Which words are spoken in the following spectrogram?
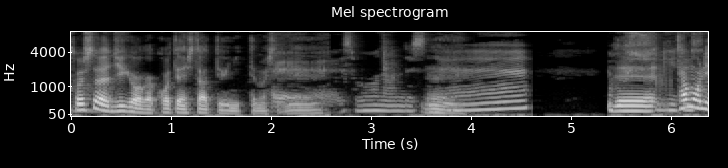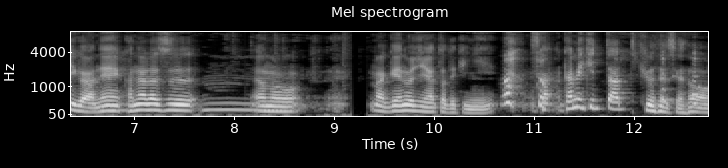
そしたら事業が好転したっていうふうに言ってましたね。えーそうなんですね。でタモリがね、必ずう、んあの、まあ、芸能人に会った時に、あ、そう。か髪切ったって聞くんですけど、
